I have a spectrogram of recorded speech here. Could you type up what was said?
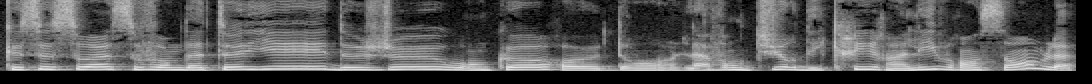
Que ce soit sous forme d'atelier, de jeu ou encore euh, dans l'aventure d'écrire un livre ensemble,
